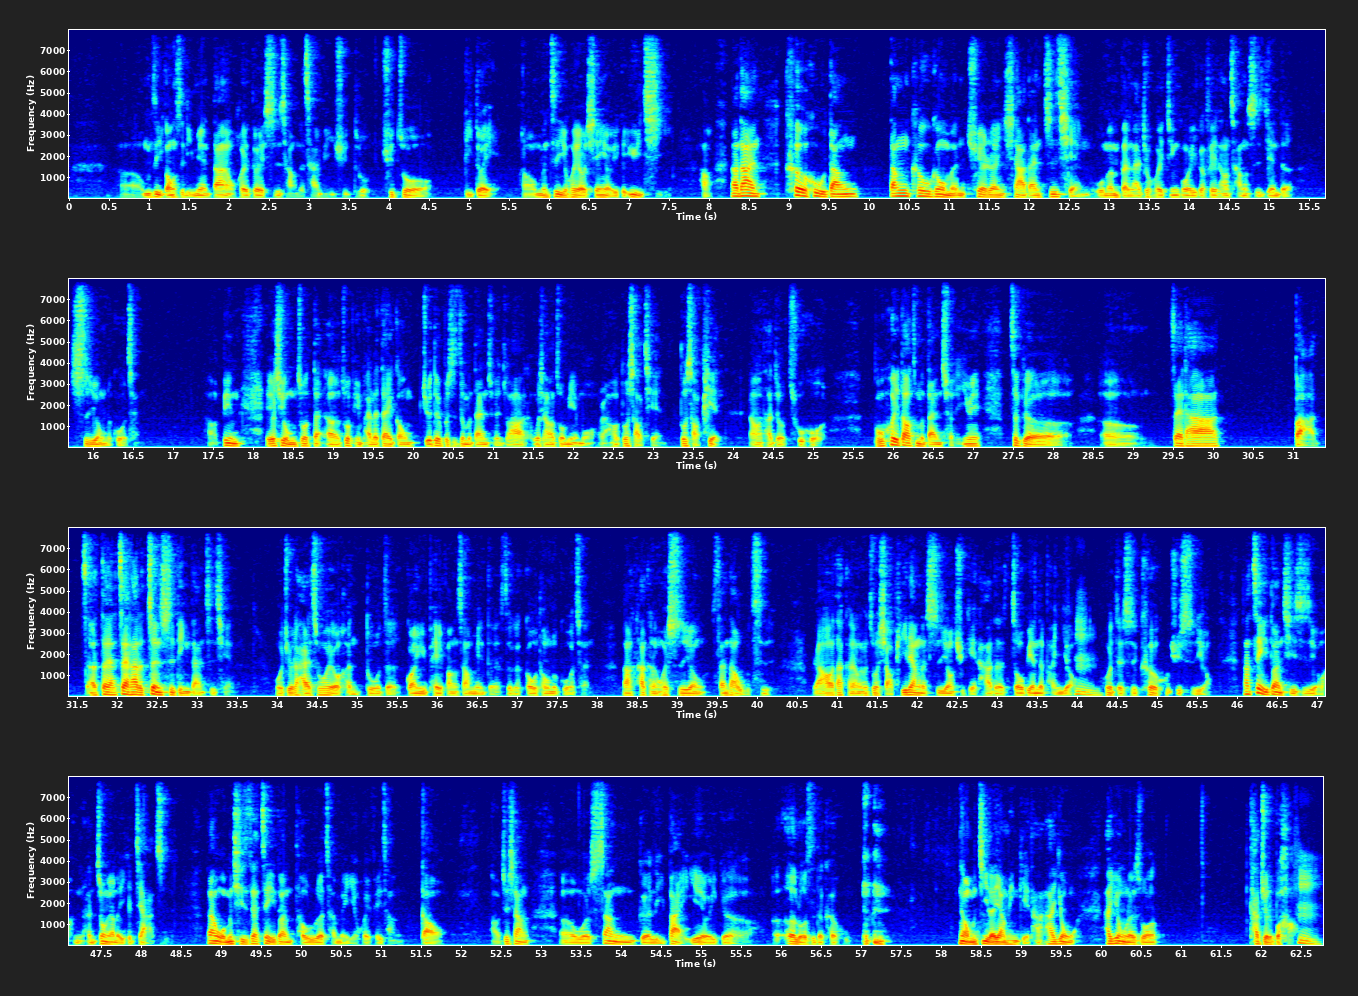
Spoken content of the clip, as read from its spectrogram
呃，我们自己公司里面当然会对市场的产品去做去做比对。好，我们自己会有先有一个预期。好，那当然，客户当当客户跟我们确认下单之前，我们本来就会经过一个非常长时间的试用的过程。好，并尤其我们做代呃做品牌的代工，绝对不是这么单纯说啊，我想要做面膜，然后多少钱多少片，然后他就出货，不会到这么单纯，因为这个呃，在他把呃在在他的正式订单之前。我觉得还是会有很多的关于配方上面的这个沟通的过程，那他可能会试用三到五次，然后他可能会做小批量的试用，去给他的周边的朋友，嗯，或者是客户去试用。那这一段其实有很很重要的一个价值，但我们其实在这一段投入的成本也会非常高。好，就像呃，我上个礼拜也有一个俄罗斯的客户，那我们寄了样品给他，他用他用了说他觉得不好，嗯。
